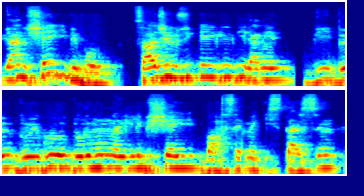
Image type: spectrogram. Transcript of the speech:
Yani şey gibi bu. Sadece müzikle ilgili değil. Hani bir du- duygu durumunla ilgili bir şey bahsetmek istersin.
